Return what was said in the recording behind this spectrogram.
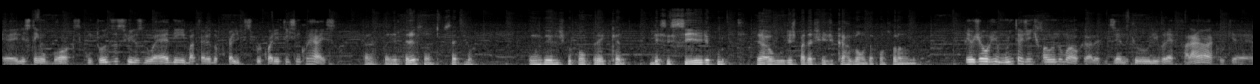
é, eles têm o box com todos os Filhos do Éden e Batalha do Apocalipse por 45 reais. Tá, tá interessante, isso é bom. Um deles que eu comprei que é desse círculo é o de espadachim de carvão da Consolando. Eu já ouvi muita gente falando mal, cara, dizendo que o livro é fraco, que é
